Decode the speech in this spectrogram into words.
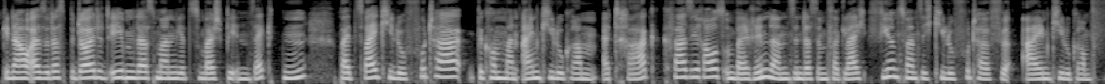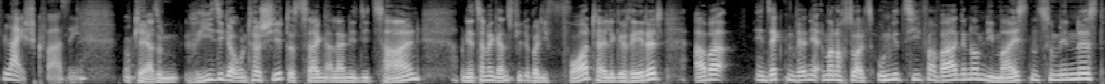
Genau, also das bedeutet eben, dass man jetzt zum Beispiel Insekten, bei zwei Kilo Futter bekommt man ein Kilogramm Ertrag quasi raus und bei Rindern sind das im Vergleich 24 Kilo Futter für ein Kilogramm Fleisch quasi. Okay, also ein riesiger Unterschied, das zeigen alleine die Zahlen. Und jetzt haben wir ganz viel über die Vorteile geredet, aber Insekten werden ja immer noch so als Ungeziefer wahrgenommen, die meisten zumindest.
